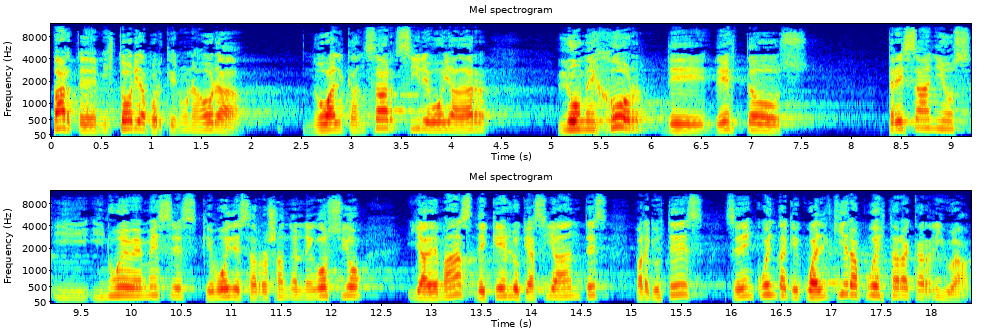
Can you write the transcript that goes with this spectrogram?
parte de mi historia porque en una hora no va a alcanzar, sí le voy a dar lo mejor de, de estos tres años y, nueve meses que voy desarrollando el negocio y además de qué es lo que hacía antes, para que ustedes se den cuenta que cualquiera puede estar acá arriba,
